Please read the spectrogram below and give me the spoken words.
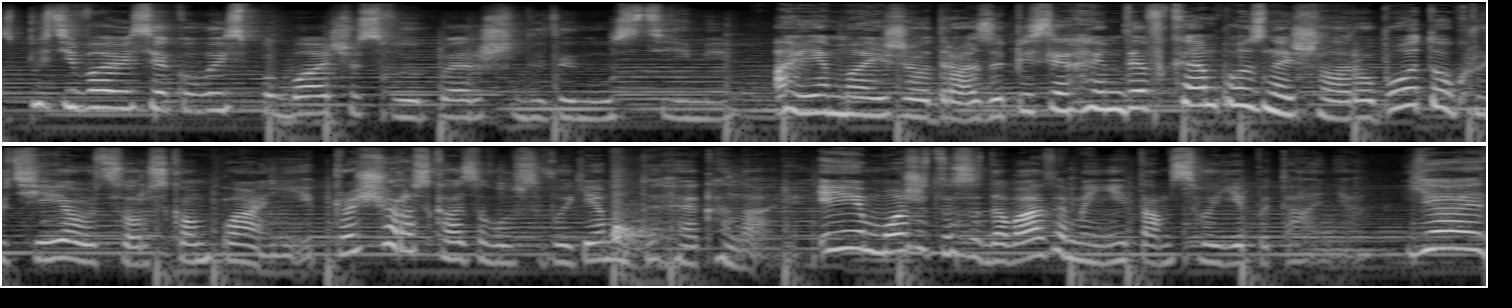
Сподіваюся, колись побачу свою першу дитину у стімі. А я майже одразу після геймдев кемпу знайшла роботу у крутій аутсорс компанії, про що розказувала у своєму ТГ каналі. І можете задавати мені там свої питання. Я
